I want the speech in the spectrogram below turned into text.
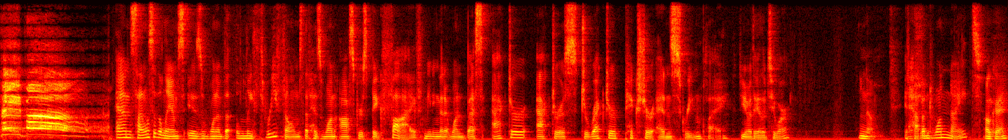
people! And Silence of the Lambs is one of the only three films that has won Oscars Big Five, meaning that it won Best Actor, Actress, Director, Picture, and Screenplay. Do you know what the other two are? No. It Happened One Night Okay.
